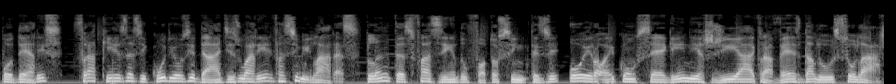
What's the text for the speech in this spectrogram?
poderes, fraquezas e curiosidades. O Areva similar às plantas fazendo fotossíntese, o herói consegue energia através da luz solar.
